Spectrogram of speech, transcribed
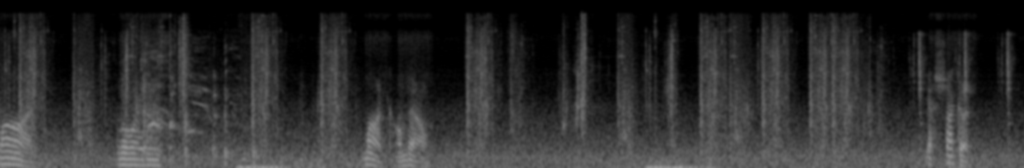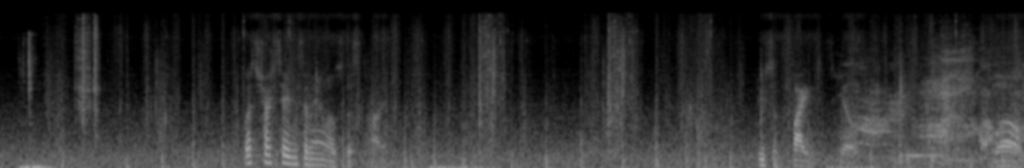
Come on. More of. Come on, calm down. Yeah, shotgun. Let's try saving some ammo this time. Do some fighting skills. Whoa.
